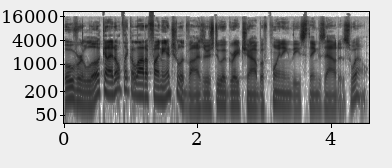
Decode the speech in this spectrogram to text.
overlook. And I don't think a lot of financial advisors do a great job of pointing these things out as well.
